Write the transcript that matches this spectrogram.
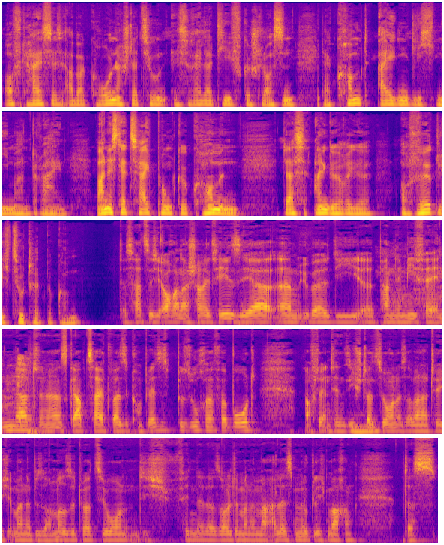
Oft heißt es aber, Corona-Station ist relativ geschlossen, da kommt eigentlich niemand rein. Wann ist der Zeitpunkt gekommen, dass Angehörige auch wirklich Zutritt bekommen? Das hat sich auch an der Charité sehr ähm, über die äh, Pandemie verändert. Ne? Es gab zeitweise komplettes Besucherverbot. Auf der Intensivstation mhm. ist aber natürlich immer eine besondere Situation. Und ich finde, da sollte man immer alles möglich machen, dass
